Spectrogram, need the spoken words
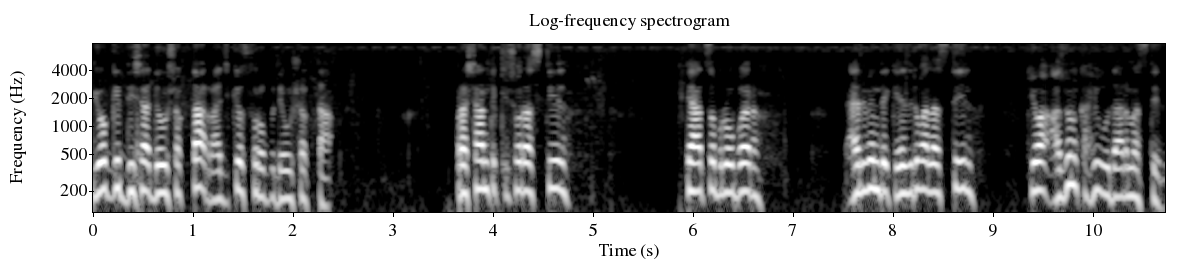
योग्य दिशा देऊ शकता राजकीय स्वरूप देऊ शकता. प्रशांत किशोर असतील त्याचबरोबर अरविंद केजरीवाल असतील किंवा अजून काही उदाहरणं असतील.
